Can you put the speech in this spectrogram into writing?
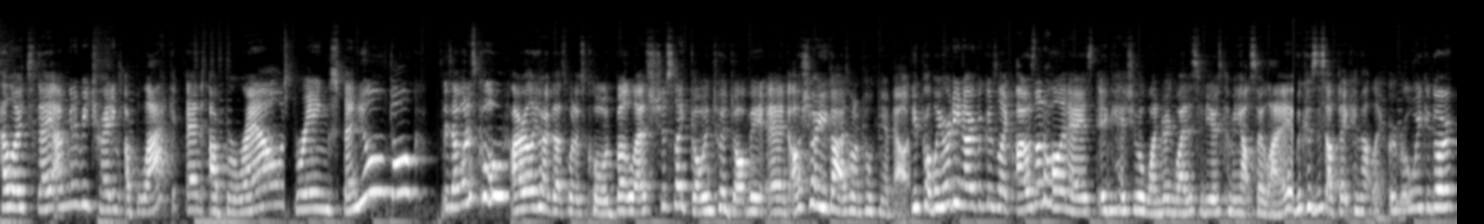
Hello, today I'm going to be trading a black and a brown spring spaniel dog. Is that what it's called? I really hope that's what it's called, but let's just like go into Adopt Me and I'll show you guys what I'm talking about. You probably already know because like I was on holidays in case you were wondering why this video is coming out so late because this update came out like over a week ago.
